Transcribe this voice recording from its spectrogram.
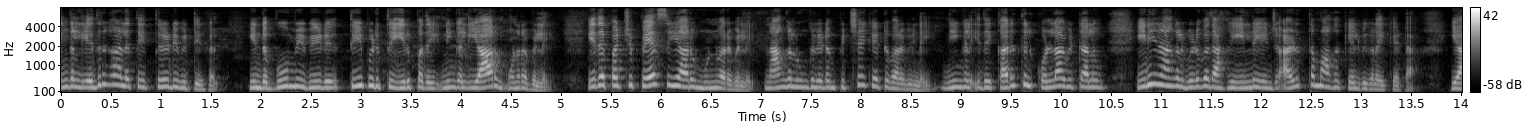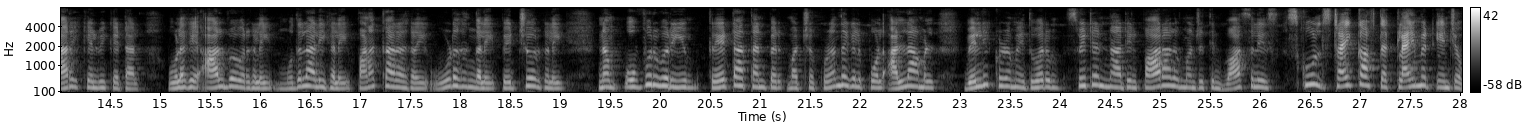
எங்கள் எதிர்காலத்தை திருடிவிட்டீர்கள். இந்த பூமி வீடு தீப்பிடித்து இருப்பதை நீங்கள் யாரும் உணரவில்லை. இதை பற்றி பேச யாரும் முன்வரவில்லை. நாங்கள் உங்களிடம் பிச்சை கேட்டு வரவில்லை. நீங்கள் இதை கருத்தில் கொள்ளாவிட்டாலும் இனி நாங்கள் விடுவதாக இல்லை என்று அழுத்தமாக கேள்விகளை கேட்டார். யாரை கேள்வி கேட்டால்? உலகை ஆள்பவர்களை முதலாளிகளை பணக்காரர்களை ஊடகங்களை பெற்றோர்களை நம் ஒவ்வொருவரையும் கிரேட்டா தன்பெர்க் மற்ற குழந்தைகள் போல் அல்லாமல் வெள்ளிக்கிழமை தோறும் ஸ்வீடன் நாட்டில் பாராளுமன்றத்தின் வாசலில் school strike of the climate என்ற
